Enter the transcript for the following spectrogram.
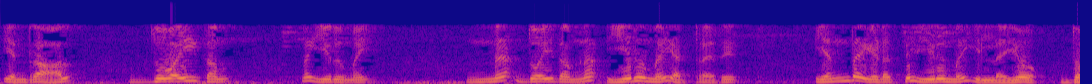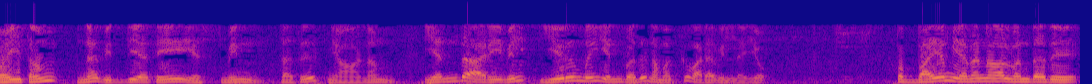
என்றால் துவைதம் இருமை. ந துவைதம்னா இருமை அற்றது எந்த இடத்தில் இருமை இல்லையோ துவைதம் ந வித்யதே எஸ்மின் தது ஞானம். எந்த அறிவில் இருமை என்பது நமக்கு வரவில்லையோ. இப்ப பயம் எதனால் வந்தது?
